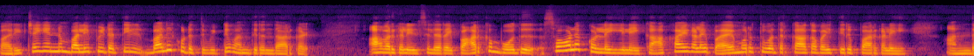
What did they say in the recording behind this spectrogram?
பரீட்சை என்னும் பலிப்பீடத்தில் பலி கொடுத்துவிட்டு வந்திருந்தார்கள். அவர்களில் சிலரை பார்க்கும்போது சோழ கொள்ளையிலே காக்காய்களை பயமுறுத்துவதற்காக வைத்திருப்பார்களே அந்த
